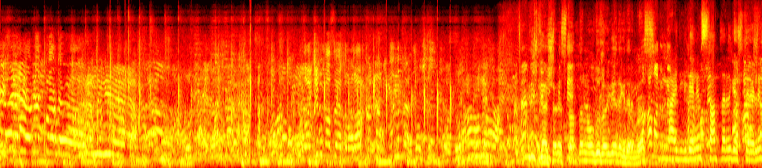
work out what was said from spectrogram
İşte öğret vardı! Ya şöyle standların olduğu bölgeye de gidelim biraz. Haydi gidelim standları gösterelim.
